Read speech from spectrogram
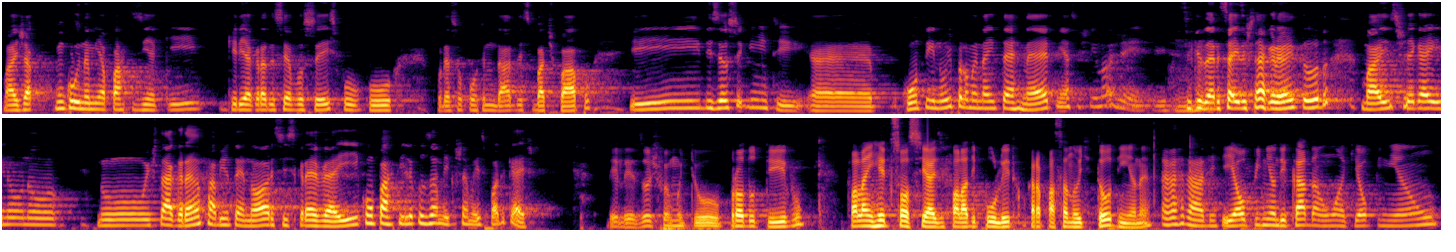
Mas já concluindo a minha partezinha aqui, queria agradecer a vocês por, por, por essa oportunidade desse bate-papo e dizer o seguinte: é, continue pelo menos na internet e assistindo a gente. Se quiserem sair do Instagram e tudo, mas chega aí no, no, no Instagram, Fabinho Tenório, se inscreve aí e compartilha com os amigos também esse podcast. Beleza, hoje foi muito produtivo. Falar em redes sociais e falar de política, o cara passa a noite todinha, né? É verdade. E a opinião de cada um aqui é a opinião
